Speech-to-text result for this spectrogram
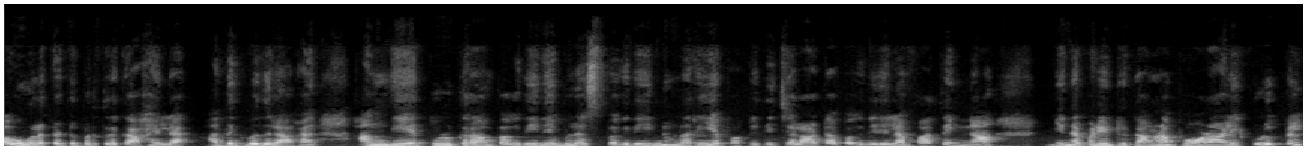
அவங்கள கட்டுப்படுத்துறதுக்காக இல்லை. அதுக்கு பதிலாக அங்கேயே துல்கராம் பகுதி நெபுலஸ் பகுதி இன்னும் நிறைய பகுதி ஜலாட்டா பகுதியிலாம் எல்லாம் என்ன பண்ணிட்டு இருக்காங்கன்னா போராளி குழுக்கள்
